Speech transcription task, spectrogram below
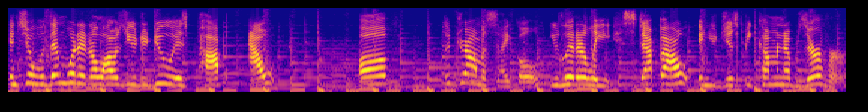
And so then what it allows you to do is pop out of the drama cycle. You literally step out and you just become an observer.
